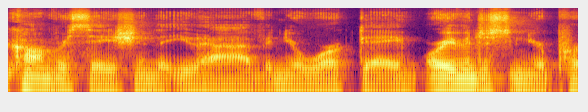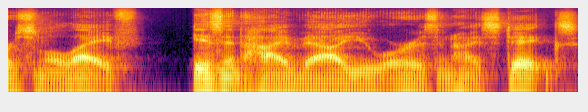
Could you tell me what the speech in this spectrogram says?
conversation that you have in your workday, or even just in your personal life, isn't high value or isn't high stakes.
